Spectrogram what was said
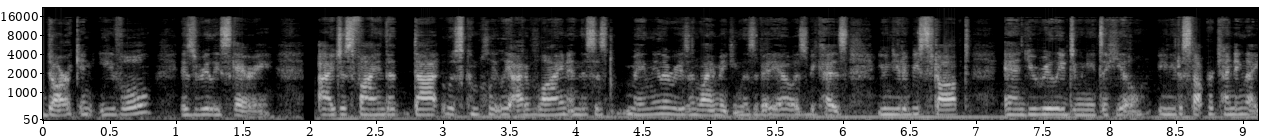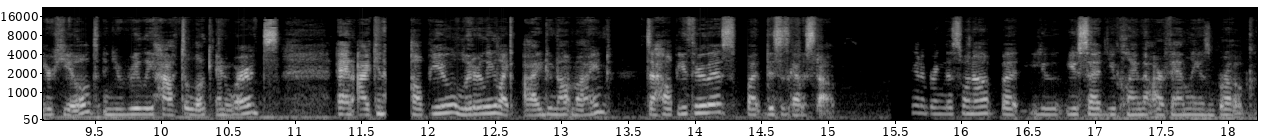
dark and evil is really scary. I just find that that was completely out of line. And this is mainly the reason why i'm making this video is because you need to be stopped and you really do need to heal. You need to stop pretending that you're healed and you really have to look inwards. And i can help you. Literally like i do not mind to help you through this but this has got to stop. I'm gonna bring this one up, but you you said you claim that our family is broke,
